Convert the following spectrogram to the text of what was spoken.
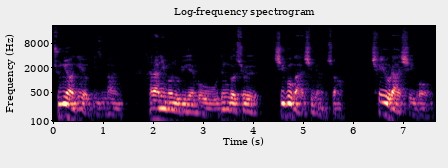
중요하게 여기지만 하나님은 우리의 모든 것을 치고 가시면서 채율하시고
